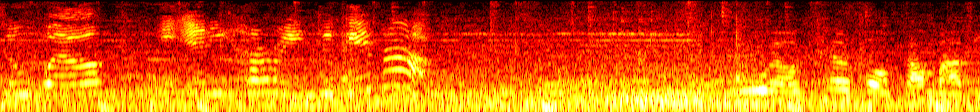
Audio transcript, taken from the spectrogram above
too well in any hurry to give up. Will care for somebody,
